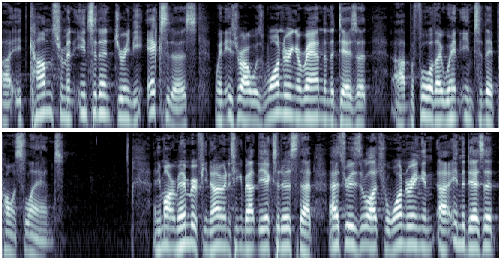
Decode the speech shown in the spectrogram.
uh, it comes from an incident during the Exodus when Israel was wandering around in the desert uh, before they went into their promised land. And you might remember, if you know anything about the Exodus, that as the Israelites were wandering in, uh, in the desert,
